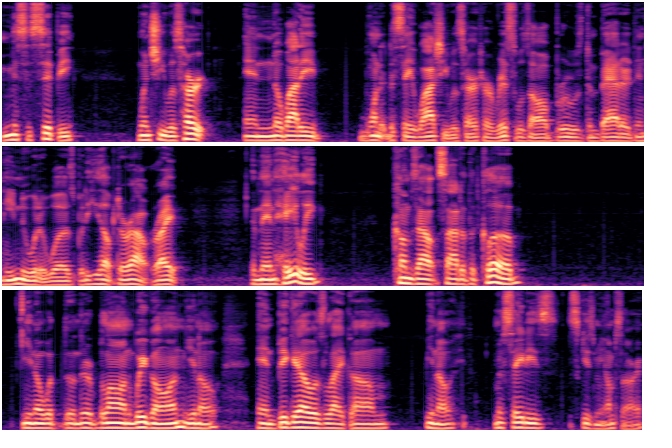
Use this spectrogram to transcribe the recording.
Mississippi when she was hurt and nobody wanted to say why she was hurt. Her wrist was all bruised and battered and he knew what it was, but he helped her out, right? And then Hailey comes outside of the club, you know, with the, their blonde wig on, you know, and Big L was like, um, you know, Mercedes, excuse me, I'm sorry.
